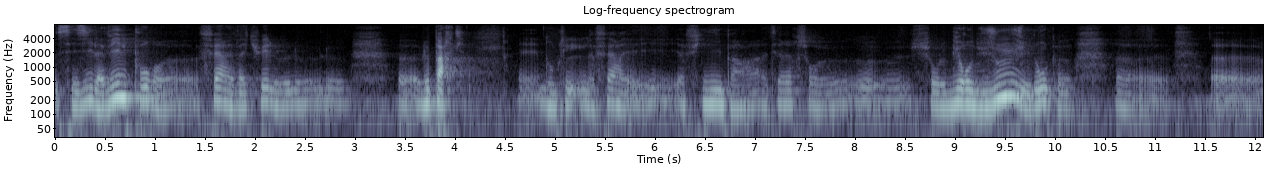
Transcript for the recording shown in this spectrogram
saisi la ville pour faire évacuer le, le, parc. donc l'affaire a fini par atterrir sur, sur le bureau du juge et donc euh,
